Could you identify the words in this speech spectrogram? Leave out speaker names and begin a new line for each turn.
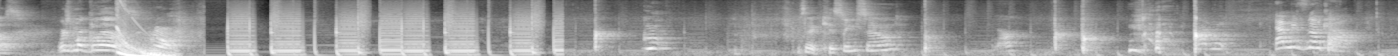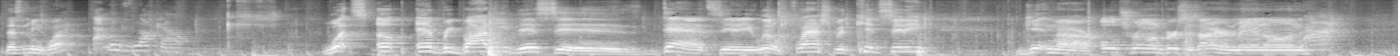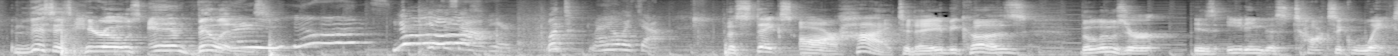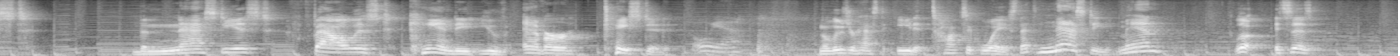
gloves? Where's my gloves? Ugh. Is that a kissing sound?
No. that, mean, that means knockout.
That means what?
That means knockout.
What's up, everybody? This is Dad City, little flash with Kid City, getting our Ultron versus Iron Man on.
Ah,
This is Heroes and Villains.
yes. Get this out of here.
What?
My helmet's out.
The stakes are high today because the loser is eating this toxic waste. The nastiest, foulest candy you've ever tasted.
Oh yeah.
And the loser has to eat it. Toxic waste. That's nasty, man. Look, it says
